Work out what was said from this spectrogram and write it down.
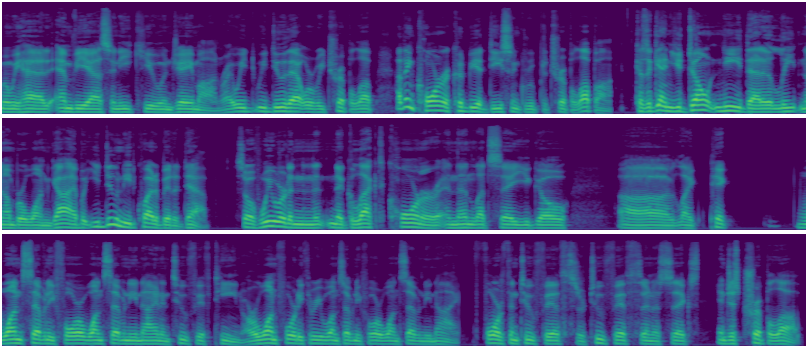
when we had MVS and EQ and J'Mon, right? We we do that where we triple up. I think corner could be a decent group to triple up on because again, you don't need that elite number one guy, but you do need quite a bit of depth. So if we were to n- neglect corner and then let's say you go uh, like pick 174, 179, and 215, or 143, 174, 179, fourth and two fifths, or two fifths and a sixth, and just triple up.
